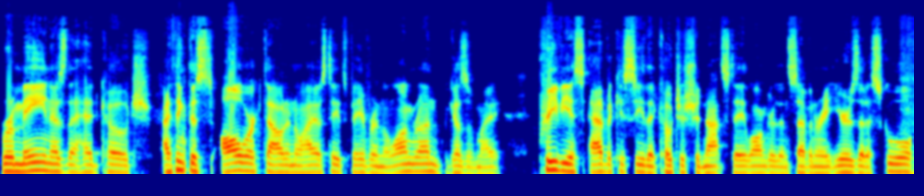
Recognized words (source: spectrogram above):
remain as the head coach. I think this all worked out in Ohio State's favor in the long run because of my previous advocacy that coaches should not stay longer than seven or eight years at a school.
